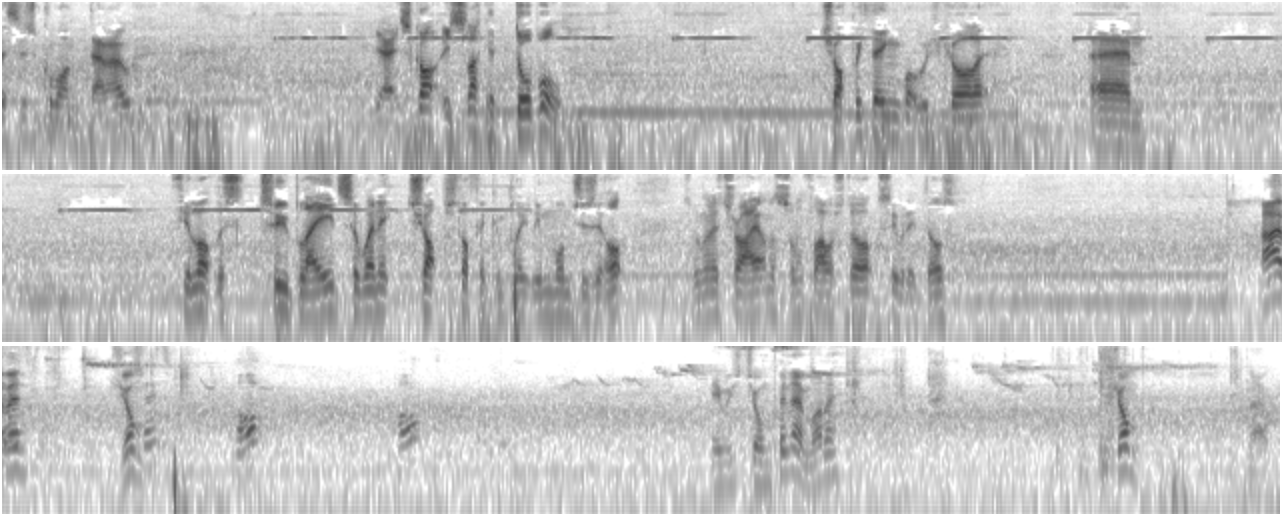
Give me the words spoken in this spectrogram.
This has come on demo. Yeah, it's got, it's like a double choppy thing, what would you call it? Um, if you look, there's two blades, so when it chops stuff, it completely munches it up. So we're going to try it on the sunflower stalk, see what it does. Hi, Ivan, jump. Pop. Pop. He was jumping then, wasn't he? Jump. No.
